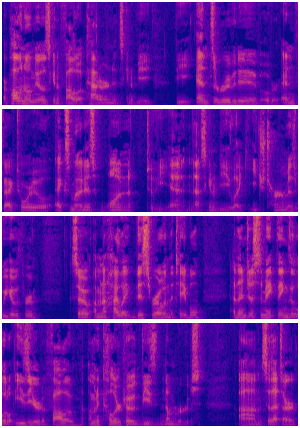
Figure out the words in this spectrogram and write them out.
our polynomial is going to follow a pattern. It's going to be the nth derivative over n factorial x minus 1 to the n. That's going to be like each term as we go through. So I'm going to highlight this row in the table, and then just to make things a little easier to follow, I'm going to color code these numbers. Um, so that's our,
